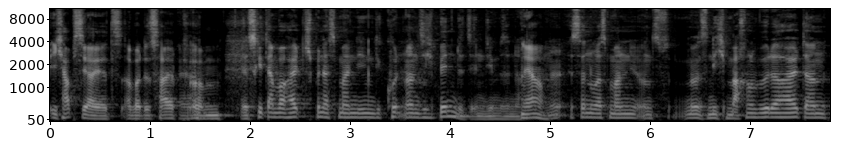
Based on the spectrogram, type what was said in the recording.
ich habe es ja jetzt, aber deshalb, ähm, Es geht einfach halt, dass man die, die Kunden an sich bindet in dem Sinne. Ja. Ne? Ist dann nur, was man uns, wenn man es nicht machen würde, halt, dann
